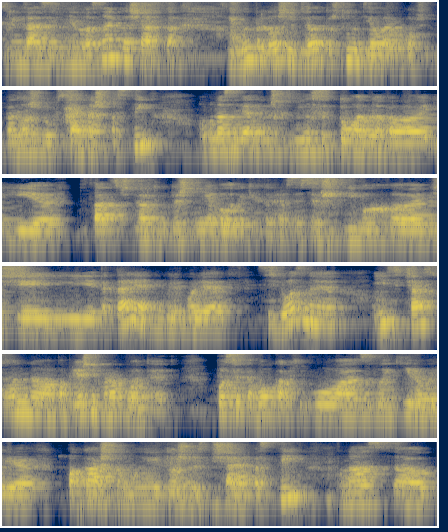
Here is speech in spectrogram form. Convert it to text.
организация не новостная площадка. И мы продолжили делать то, что мы делаем. В общем, продолжили выпускать наши посты. У нас, наверное, немножко изменился тон, э, и 24-го точно не было каких-то прям совсем шутливых э, вещей и так далее. Они были более серьезные. И сейчас он по-прежнему работает. После того, как его заблокировали, пока что мы тоже размещаем посты. У нас э,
